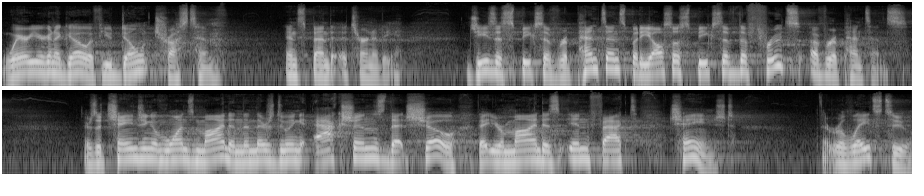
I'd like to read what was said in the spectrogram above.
where you're going to go if you don't trust Him and spend eternity. Jesus speaks of repentance, but he also speaks of the fruits of repentance. There's a changing of one's mind, and then there's doing actions that show that your mind is in fact changed. That relates to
